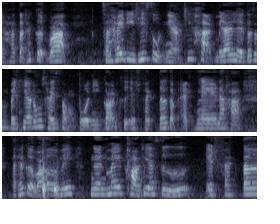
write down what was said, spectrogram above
นะคะ แต่ถ้าเกิดว่า จะให้ดีที่สุดเนี่ย ที่ขาดไม่ได้เลยก็จำเป็นที่จะต้องใช้ 2 ตัวนี้ก่อนคือ Edge Factor กับ Acne นะคะ แต่ถ้าเกิดว่าเออไม่เงินไม่พอที่จะซื้อ Edge Factor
